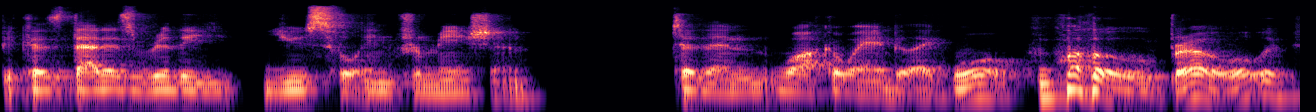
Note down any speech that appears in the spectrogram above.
because that is really useful information to then walk away and be like, whoa, whoa, bro, what would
